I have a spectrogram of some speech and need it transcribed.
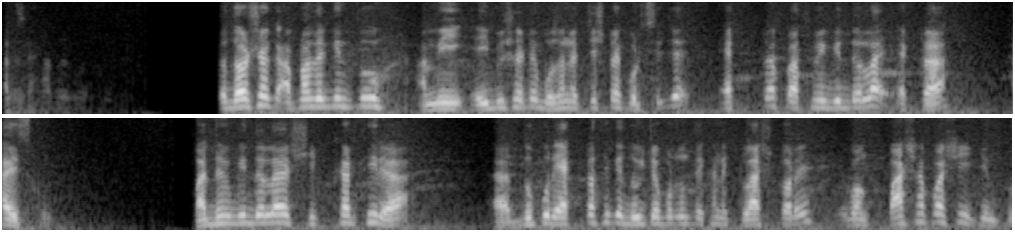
আচ্ছা। তো দর্শক আপনাদের কিন্তু আমি এই বিষয়টা বোঝানোর চেষ্টা করছি যে একটা প্রাথমিক বিদ্যালয় একটা হাই স্কুল মাধ্যমিক বিদ্যালয়ের শিক্ষার্থীরা দুপুর একটা থেকে দুইটা পর্যন্ত এখানে ক্লাস করে এবং পাশাপাশি কিন্তু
